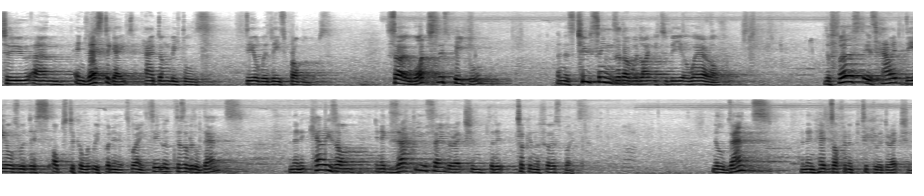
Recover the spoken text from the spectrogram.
to um, investigate how dung beetles deal with these problems. So watch this beetle, and there's two things that I would like you to be aware of. The first is how it deals with this obstacle that we've put in its way. See, it does a little dance, and then it carries on in exactly the same direction that it took in the first place It'll dance, and then heads off in a particular direction.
